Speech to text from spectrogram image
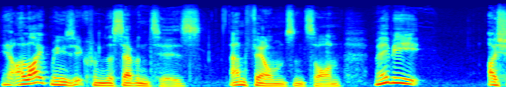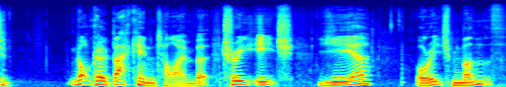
you know, I like music from the 70s and films and so on. Maybe I should not go back in time, but treat each year or each month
